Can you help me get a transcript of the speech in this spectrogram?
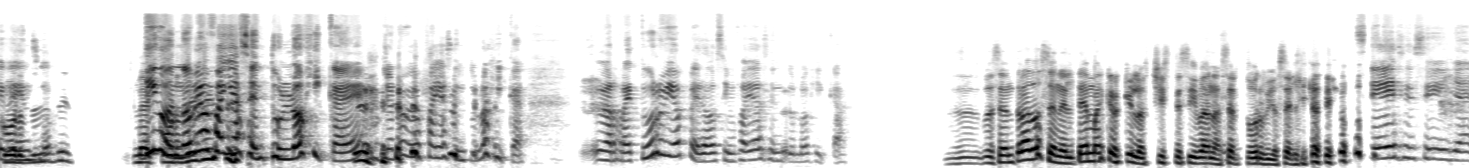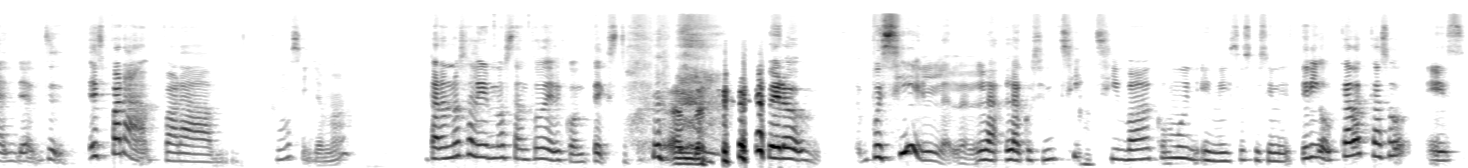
acordé Digo, no veo fallas en tu lógica, ¿eh? Yo no veo fallas en tu lógica. Returbio, pero sin fallas en tu lógica. Pues centrados en el tema, creo que los chistes iban a ser turbios el día de hoy. Sí, sí, sí, ya, ya. Es para, para, ¿cómo se llama? Para no salirnos tanto del contexto. Pero, pues sí, la, la, cuestión sí, sí va como en, en esas cuestiones. Te digo, cada caso es,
